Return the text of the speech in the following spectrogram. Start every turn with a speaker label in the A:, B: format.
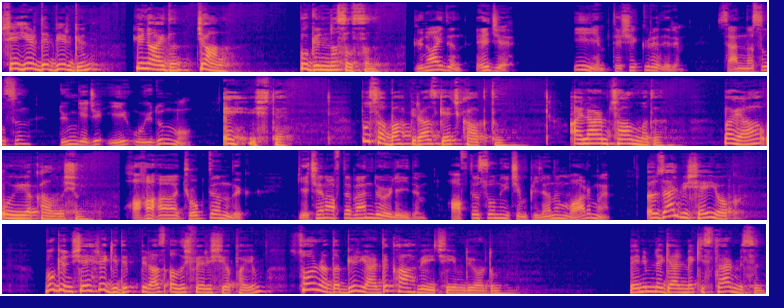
A: Şehirde bir gün, günaydın Can. Bugün nasılsın?
B: Günaydın Ece. İyiyim, teşekkür ederim. Sen nasılsın? Dün gece iyi uyudun mu?
A: Eh işte. Bu sabah biraz geç kalktım. Alarm çalmadı. Bayağı uyuyakalmışım.
B: Ha ha ha çok tanıdık. Geçen hafta ben de öyleydim. Hafta sonu için planın var mı?
A: Özel bir şey yok. Bugün şehre gidip biraz alışveriş yapayım. Sonra da bir yerde kahve içeyim diyordum. Benimle gelmek ister misin?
